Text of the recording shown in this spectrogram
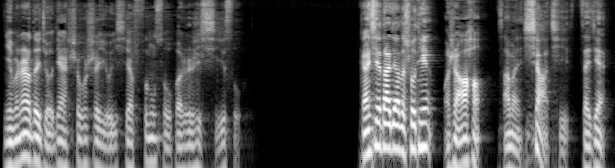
你们那儿的酒店是不是有一些风俗或者是习俗？感谢大家的收听，我是阿浩，咱们下期再见。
